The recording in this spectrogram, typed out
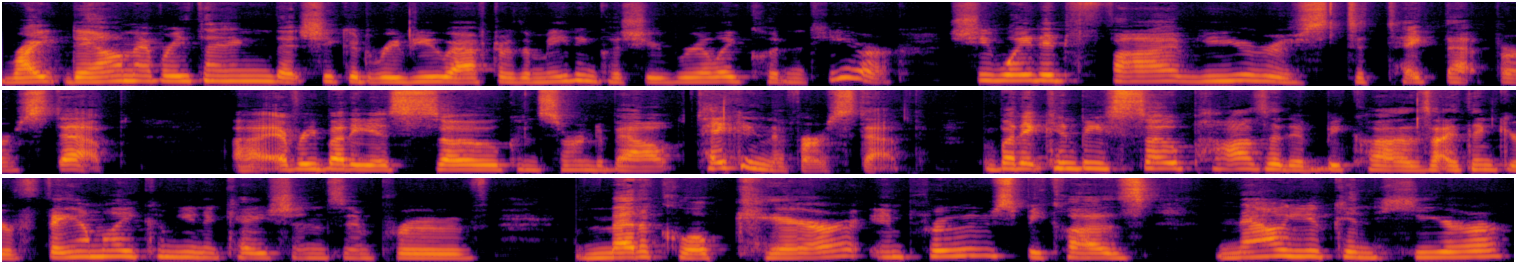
write down everything that she could review after the meeting because she really couldn't hear. She waited five years to take that first step. Uh, everybody is so concerned about taking the first step, but it can be so positive because I think your family communications improve, medical care improves because now you can hear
